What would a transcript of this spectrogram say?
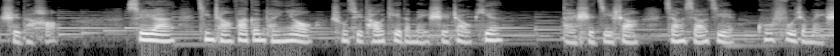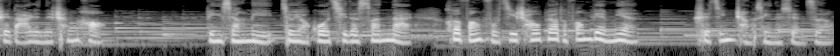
吃得好。虽然经常发跟朋友出去饕餮的美食照片，但实际上江小姐辜负着美食达人的称号。冰箱里就要过期的酸奶和防腐剂超标的方便面是经常性的选择。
